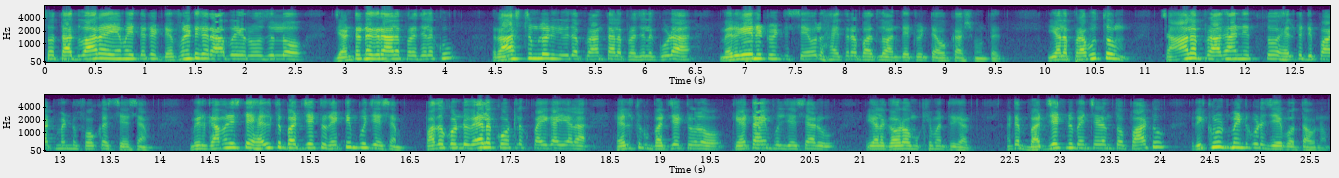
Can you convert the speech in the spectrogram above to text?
సో తద్వారా ఏమైందంటే డెఫినెట్గా రాబోయే రోజుల్లో జంట నగరాల ప్రజలకు రాష్ట్రంలోని వివిధ ప్రాంతాల ప్రజలకు కూడా మెరుగైనటువంటి సేవలు హైదరాబాద్లో అందేటువంటి అవకాశం ఉంటుంది. ఇవాళ ప్రభుత్వం చాలా ప్రాధాన్యతతో హెల్త్ డిపార్ట్మెంట్ను ఫోకస్ చేశాం. మీరు గమనిస్తే హెల్త్ బడ్జెట్ రెట్టింపు చేశాం. పదకొండు వేల కోట్లకు పైగా ఇవాళ హెల్త్కు బడ్జెట్లో కేటాయింపులు చేశారు ఇవాళ గౌరవ ముఖ్యమంత్రి గారు. అంటే బడ్జెట్ను పెంచడంతో పాటు రిక్రూట్మెంట్ కూడా చేయబోతా ఉన్నాం.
